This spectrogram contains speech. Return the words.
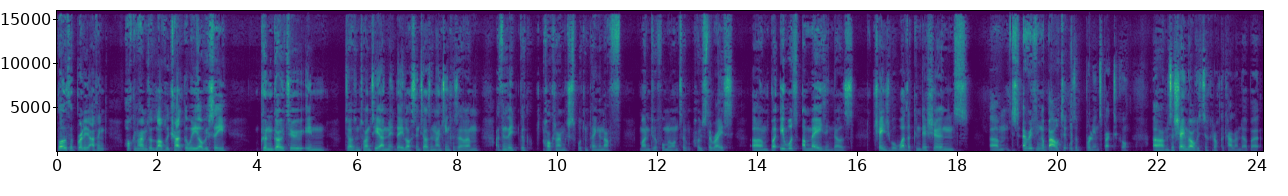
Both are brilliant. I think Hockenheim's a lovely track that we obviously couldn't go to in 2020, and they lost in 2019 because um, I think they the Hockenheim just wasn't playing enough Manager Formula One to host the race. Um, but it was amazing. There was changeable weather conditions. Um, just everything about it was a brilliant spectacle. Um, it's a shame they obviously took it off the calendar, but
